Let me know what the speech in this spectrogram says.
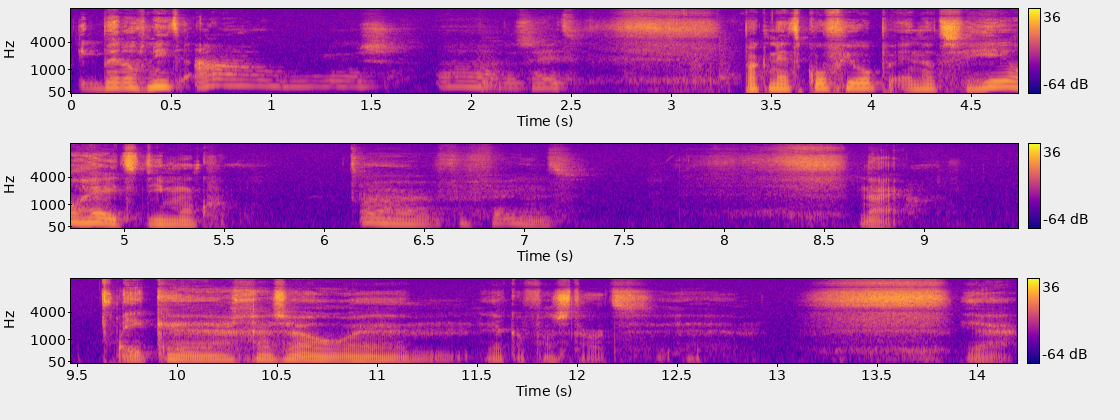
ik ben nog niet... Ah, jongens. Ah, dat is heet. Ik pak net koffie op en dat is heel heet, die mok. Ah, vervelend. Nou ja. Ik uh, ga zo lekker van start. ja.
